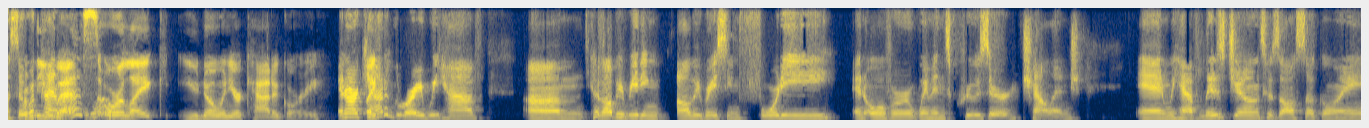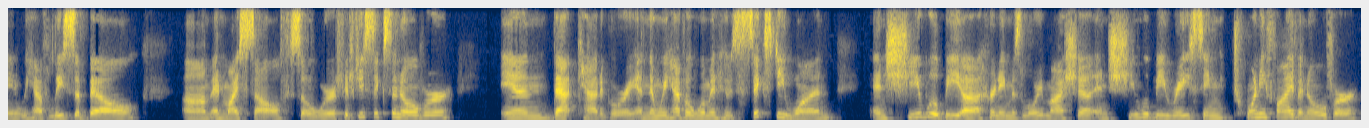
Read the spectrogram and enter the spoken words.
So from the US like, or like, you know, in your category? In our category, like, we have um because i'll be reading i'll be racing 40 and over women's cruiser challenge. And we have liz jones who's also going. We have lisa bell um, and myself. So we're 56 and over in that category. And then we have a woman who's 61 and she will be uh, her name is lori masha and she will be racing 25 and over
